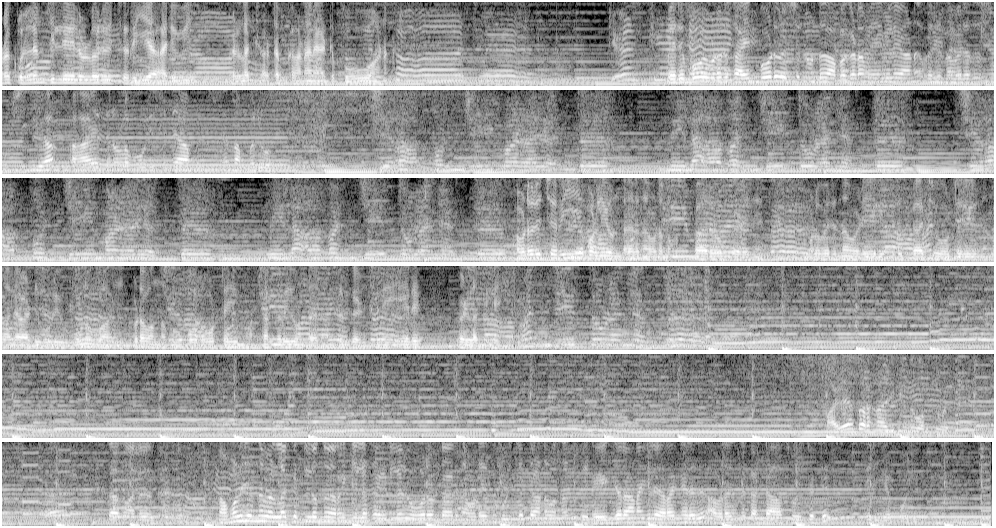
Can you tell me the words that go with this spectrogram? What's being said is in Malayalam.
നമ്മുടെ കൊല്ലം ജില്ലയിലുള്ള ഒരു ചെറിയ അരുവി വെള്ളച്ചാട്ടം കാണാനായിട്ട് പോവുകയാണ്. വരുമ്പോൾ ഇവിടെ ഒരു സൈൻ ബോർഡ് വെച്ചിട്ടുണ്ട്. അപകട മേഖലയാണ് വരുന്നവരത് സൂക്ഷിക്കുക. സഹായത്തിനുള്ള പോലീസിന്റെ ആംബുലൻസിന് നമ്പർ ഉണ്ട് ചിറാപ്പുഞ്ചി മഴയത്ത് നിലാവഞ്ചി തുഴഞ്ഞത്ത് ചിറാപ്പുഞ്ചി മഴയത്ത് നിലാവഞ്ചി തുഴഞ്ഞത്ത്. അവിടെ ഒരു ചെറിയ പള്ളി ഉണ്ടായിരുന്നു അവിടെ നമസ്കാരവും കഴിഞ്ഞ്. വരുന്ന വഴിയിൽ ഇടുക്കാച്ചി ഹോട്ടലിൽ നിന്ന് നല്ല അടിപൊളി ഊണും വാങ്ങി. ഇവിടെ വന്നപ്പോൾ പൊറോട്ടയും മട്ടൻ കറിയും ഉണ്ടായിരുന്നു. ഇതും കഴിച്ച് നേരെ വെള്ളത്തിലേക്ക് മഴയും പുറത്തു പോയി. എന്താ നല്ല നമ്മൾ ചെന്ന് വെള്ളക്കെട്ടിലൊന്നും ഇറങ്ങിയില്ല. സൈഡിലൊരു ഓരുണ്ടായിരുന്നു. അവിടെ നിന്ന് കുളിച്ചിട്ടാണ് വന്നത്. ഡേഞ്ചർ ആണെങ്കിൽ ഇറങ്ങരുത്. അവിടെ നിന്ന് കണ്ട് ആസ്വദിച്ചിട്ട് തിരികെ പോകും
